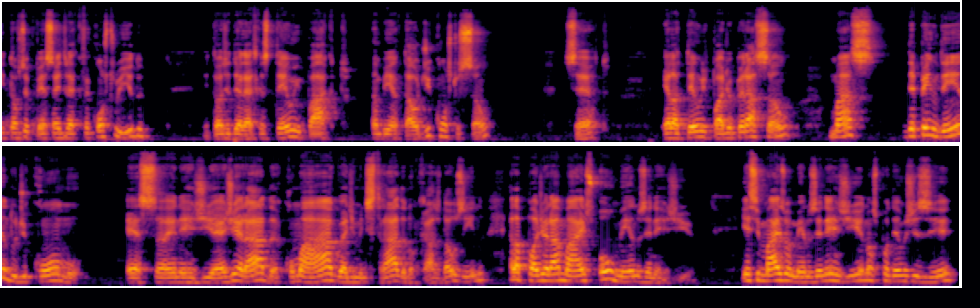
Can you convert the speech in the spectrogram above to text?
Então você pensa, a hidrelétrica foi construída, então as hidrelétricas têm um impacto ambiental de construção, certo? Ela tem um impacto de operação, mas dependendo de como essa energia é gerada, como a água é administrada, no caso da usina, ela pode gerar mais ou menos energia. E esse mais ou menos energia, nós podemos dizer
